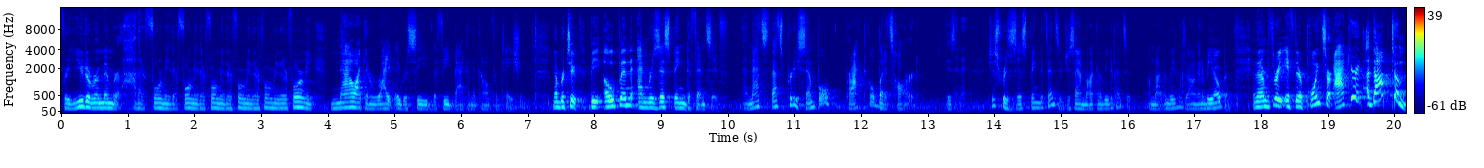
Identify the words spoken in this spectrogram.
For you to remember, ah, they're for me, they're for me, they're for me, they're for me, they're for me, they're for me. Now I can rightly receive the feedback and the confrontation. Number two, be open and resist being defensive. And that's that's pretty simple, practical, but it's hard, isn't it? Just resist being defensive. Just say, I'm not going to be defensive. I'm not going to be defensive. I'm going to be open. And then number three, if their points are accurate, adopt them.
